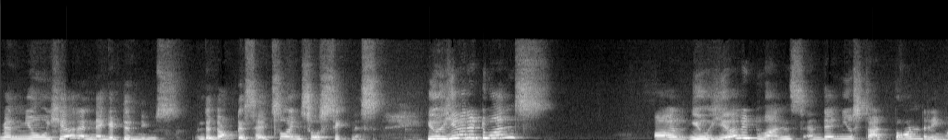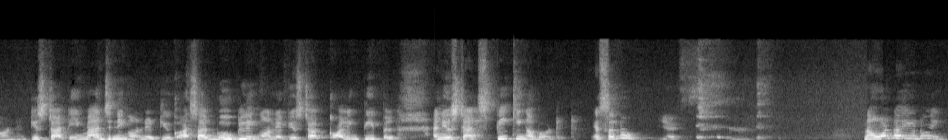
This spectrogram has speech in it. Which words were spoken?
when you hear a negative news, the doctor said so and so sickness, you hear it once, or you hear it once and then you start pondering on it, you start imagining on it, you start googling on it, you start calling people, and you start speaking about it. Yes or no? Yes. Now, what are you doing?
